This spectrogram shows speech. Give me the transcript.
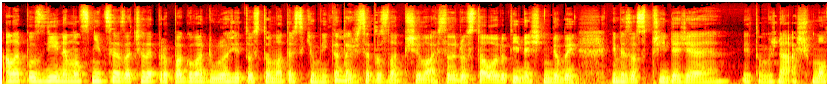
Ale později nemocnice začaly propagovat důležitost toho materského mlíka, takže se to zlepšilo, až se to dostalo do té dnešní doby, kdy mi zase přijde, že je to možná až moc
